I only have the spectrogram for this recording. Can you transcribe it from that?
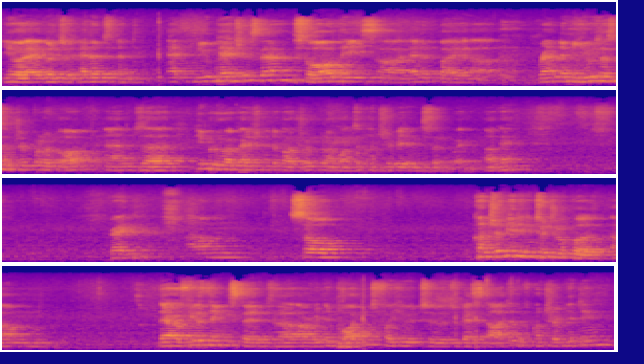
you are able to edit and add new pages there. So all these are added by uh, random users on Drupal.org and uh, people who are passionate about Drupal and want to contribute in a certain way. Okay. Great. Um, so, contributing to Drupal, um, there are a few things that uh, are important for you to, to get started with contributing.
